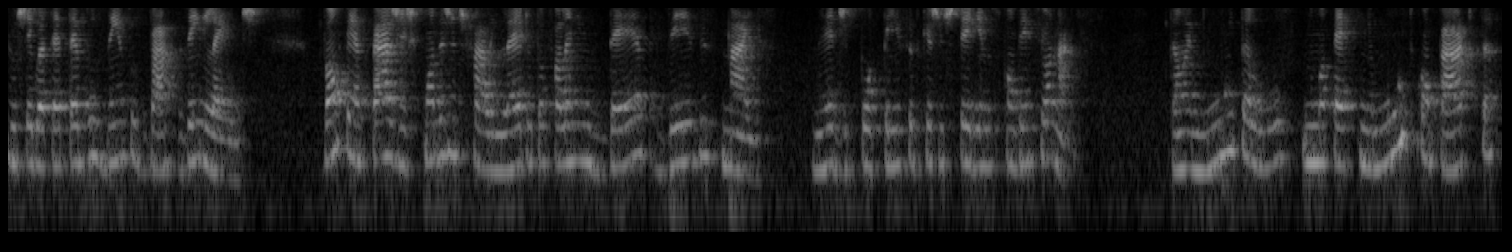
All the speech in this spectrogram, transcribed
eu chego até, até 200 watts em LED. Vamos pensar, gente, quando a gente fala em LED, eu estou falando em 10 vezes mais né, de potência do que a gente teria nos convencionais. Então, é muita luz numa pecinha muito compacta.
